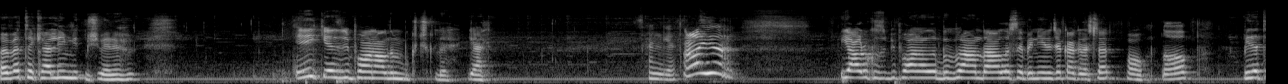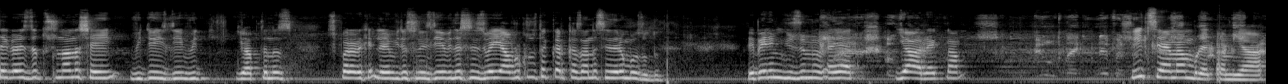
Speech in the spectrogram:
Evet tekerleğim gitmiş benim. İlk kez bir puan aldım bu küçükle. Gel. Sen gel. Hayır. Yavru kızı bir puan alır, bir puan daha alırsa beni yenecek arkadaşlar. Hop. Hop. Bir de tekrar izle tuşundan da şey video izleyip vid- yaptığınız süper hareketlerin videosunu izleyebilirsiniz ve yavru kuzu tekrar kazandı sinirim bozuldu. Ve benim yüzümü eğer ya reklam hiç sevmem bu reklamı ya.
